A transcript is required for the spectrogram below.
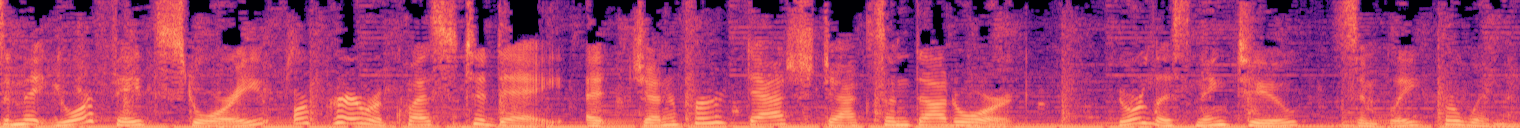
Submit your faith story or prayer request today at jennifer-jackson.org. You're listening to Simply for Women.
